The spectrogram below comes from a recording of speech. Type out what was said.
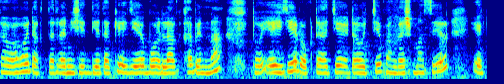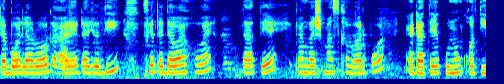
খাওয়া হয়, ডাক্তাররা নিষেধ দিয়ে থাকে যে বয়লা খাবেন না। তো এই যে রোগটা আছে, এটা হচ্ছে ফাঙ্গাস মাছের একটা বয়লা রোগ। আর এটা যদি ফেলে দেওয়া হয়, তাতে ফাঙ্গাস মাছ খাওয়ার পর এটাতে কোনো ক্ষতি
